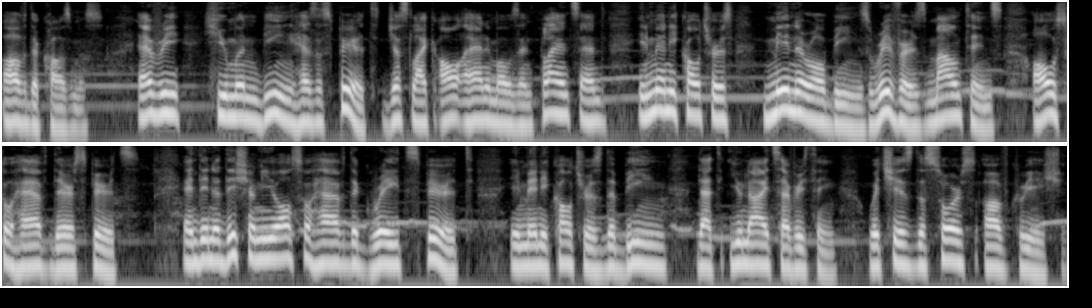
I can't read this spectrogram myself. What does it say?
of the cosmos. Every human being has a spirit, just like all animals and plants, and in many cultures, mineral beings, rivers, mountains also have their spirits. And in addition, you also have the Great Spirit in many cultures, the being that unites everything, which is the source of creation.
